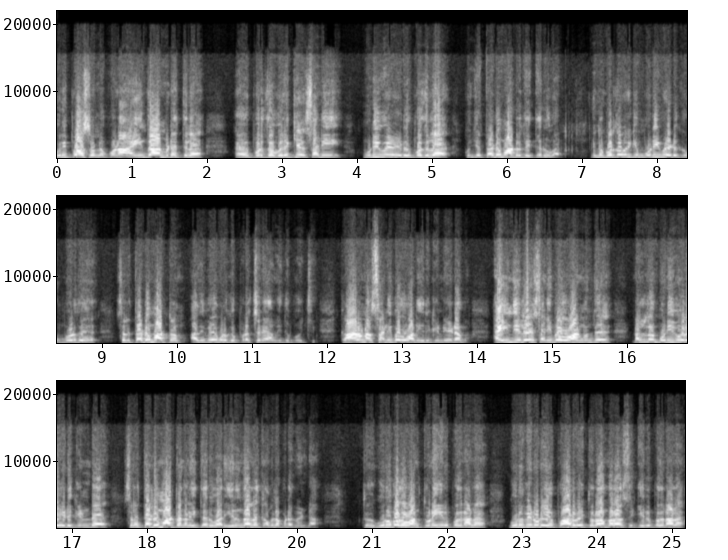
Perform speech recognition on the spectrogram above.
குறிப்பாக சொல்ல போனால் ஐந்தாம் இடத்துல பொறுத்த வரைக்கும் சனி முடிவு எடுப்பதில் கொஞ்சம் தடுமாற்றத்தை தருவார். என்னை பொறுத்த வரைக்கும் முடிவு எடுக்கும் பொழுது சில தடுமாற்றம் அதுவே உங்களுக்கு பிரச்சனை அமைந்து போச்சு. காரணம் சனி பகவான் இருக்கின்ற இடம். ஐந்திலே சனி பகவான் வந்து நல்ல முடிவுகளை எடுக்கின்ற சில தடுமாற்றங்களை தருவார். இருந்தாலும் கவலைப்பட வேண்டாம். து- குரு பகவான் துணை இருப்பதனால குருவினுடைய பார்வை துலாம் ராசிக்கு இருப்பதனால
